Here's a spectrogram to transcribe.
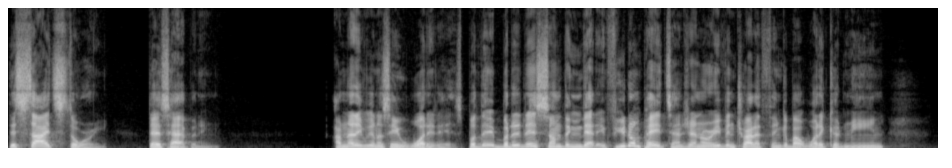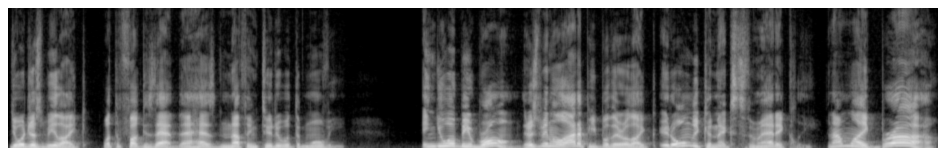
this side story that's happening. I'm not even gonna say what it is, but they, but it is something that if you don't pay attention or even try to think about what it could mean, you would just be like, "What the fuck is that? That has nothing to do with the movie," and you would be wrong. There's been a lot of people that are like, "It only connects thematically," and I'm like, "Bruh,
